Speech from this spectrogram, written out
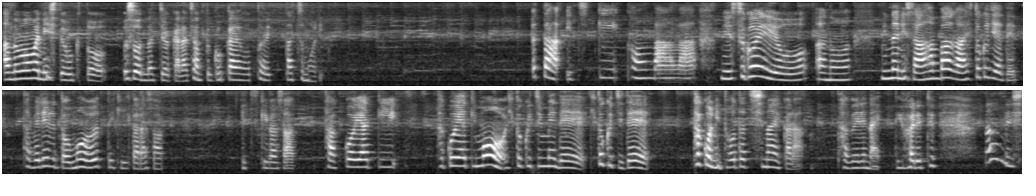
あのままにしておくと嘘になっちゃうからちゃんと誤解を解いたつもり歌いつきこんばんは。ねすごいよ。あのみんなにさハンバーガー一口で食べれると思う？って聞いたらさいつきがさたこ焼きたこ焼きも一口目で一口でタコに到達しないから食べれないって言われてなんで知っ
